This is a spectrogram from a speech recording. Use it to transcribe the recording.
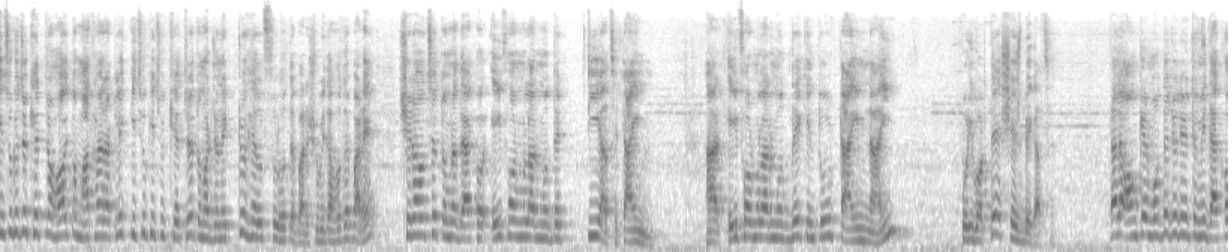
কিছু কিছু ক্ষেত্রে হয়তো মাথায় রাখলে কিছু কিছু ক্ষেত্রে তোমার জন্য একটু হেল্পফুল হতে পারে, সুবিধা হতে পারে। সেটা হচ্ছে তোমরা দেখো, এই ফর্মুলার মধ্যে টি আছে টাইম আর এই ফর্মুলার মধ্যে কিন্তু টাইম নাই, পরিবর্তে শেষ বেগ আছে। তাহলে অঙ্কের মধ্যে যদি তুমি দেখো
